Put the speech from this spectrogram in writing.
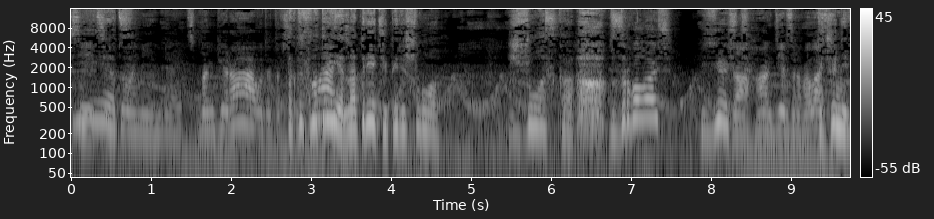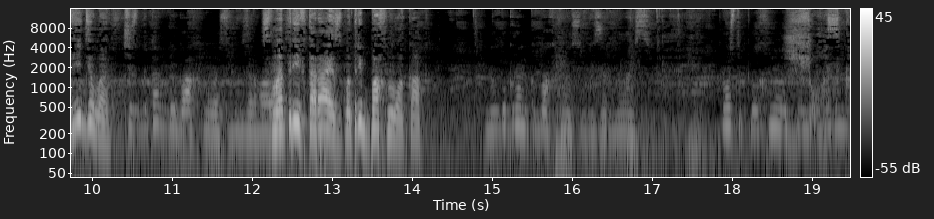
Все эти, капец. кто они, блядь, бампера, вот это все. Так ты смотри, на третью перешло. Жестко. Взорвалась. Есть. Да, ага, где Ты взорвалась? что, не видела? Сейчас бы так бы бахнулась, если бы взорвалась. Смотри, вторая, смотри, бахнула как. Ну бы громко бахнулась, если бы взорвалась. Просто полыхнула. там Жестко.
